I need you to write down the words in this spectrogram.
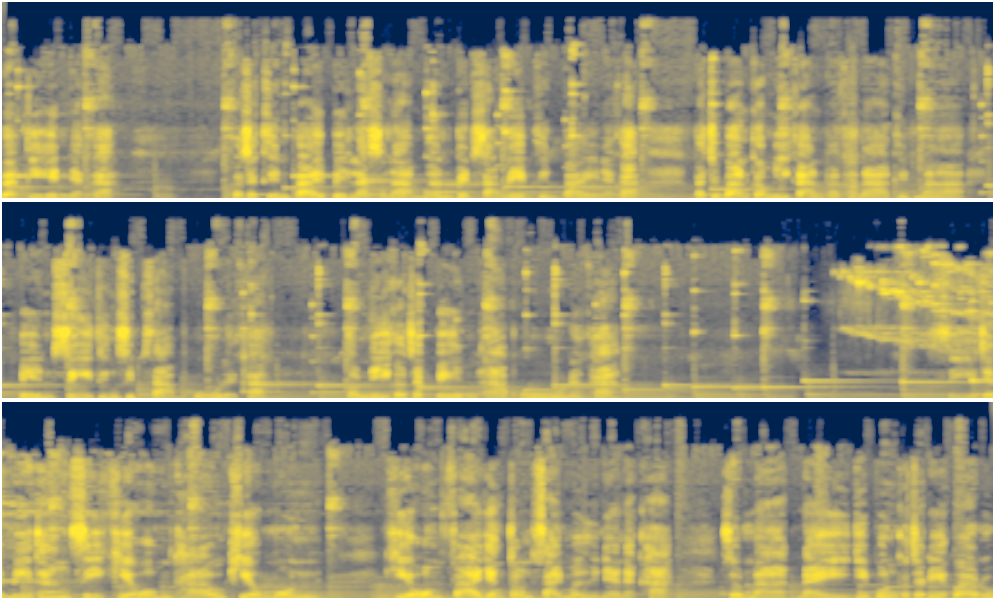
แบบที่เห็นเนี่ยค่ะ ก็จะขึ้นไปเป็นลักษณะเหมือนเป็นสามเหลี่ยมขึ้นไปนะคะ ปัจจุบันก็มีการพัฒนาขึ้นมาเป็น 4-13 ภูเลยค่ะ ต้นนี้ก็จะเป็น 5 ภูนะคะสีจะมีทั้งสีเขียวอมเทาเขียวหม่น เขียวอมฟ้าอย่างต้นซ้ายมือเนี่ยนะคะ ส่วนมากในญี่ปุ่นก็จะเรียกว่ารู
